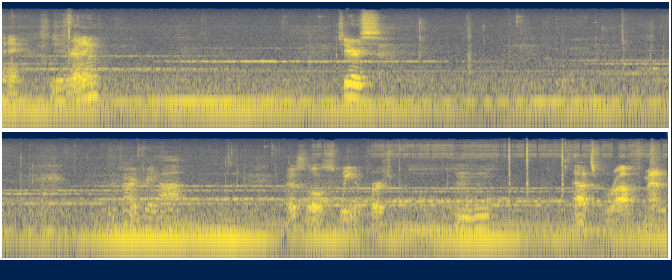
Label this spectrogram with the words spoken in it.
Okay, You you ready? filming? Cheers. That's already pretty hot. It was a little sweet at 1st Mm-hmm. That's rough, man.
